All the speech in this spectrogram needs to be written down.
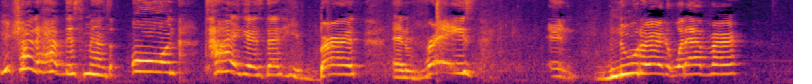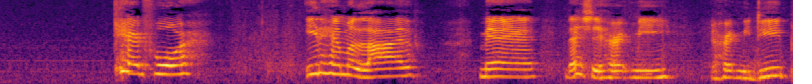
you try to have this man's own tigers that he birthed and raised and neutered, whatever, cared for eat him alive man that shit hurt me it hurt me deep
